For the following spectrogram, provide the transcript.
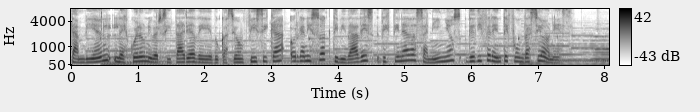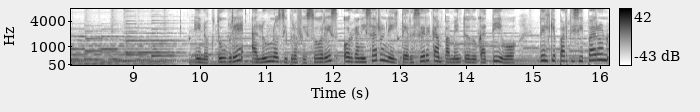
También la Escuela Universitaria de Educación Física organizó actividades destinadas a niños de diferentes fundaciones. En octubre, alumnos y profesores organizaron el tercer campamento educativo, del que participaron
